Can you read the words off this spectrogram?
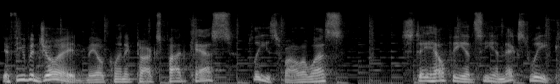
If you've enjoyed Mayo Clinic Talks podcasts, please follow us. Stay healthy and see you next week.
